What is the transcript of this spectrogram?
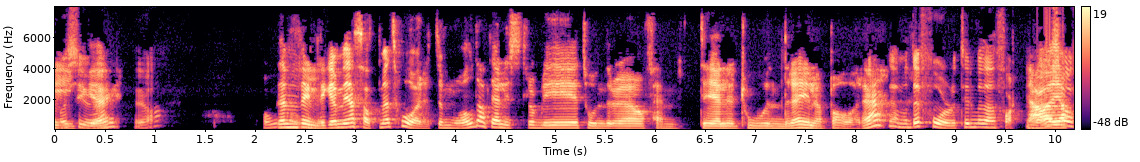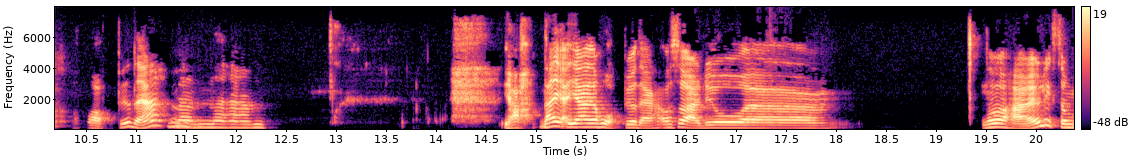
veldig 25. gøy. Ja. Det er veldig gøy. Men jeg satt med et hårete mål, da, at jeg har lyst til å bli 250 eller 200 i løpet av året. Ja, men det får du til med den farten Ja, der, jeg håper jo det, Mm. men eh, Ja, nei, jeg, jeg håper jo det. Og så er det jo uh, Nå liksom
